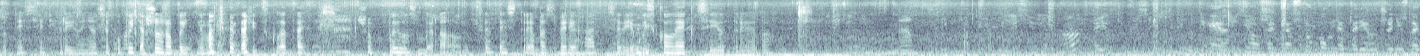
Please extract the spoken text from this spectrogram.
По 10 гривень. Оце купити, а що робити? Нема навіть складати. Щоб пил збирали. Це десь треба зберігати, це в якусь колекцію треба. Да. Я столько у меня тарелок, не знаю,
